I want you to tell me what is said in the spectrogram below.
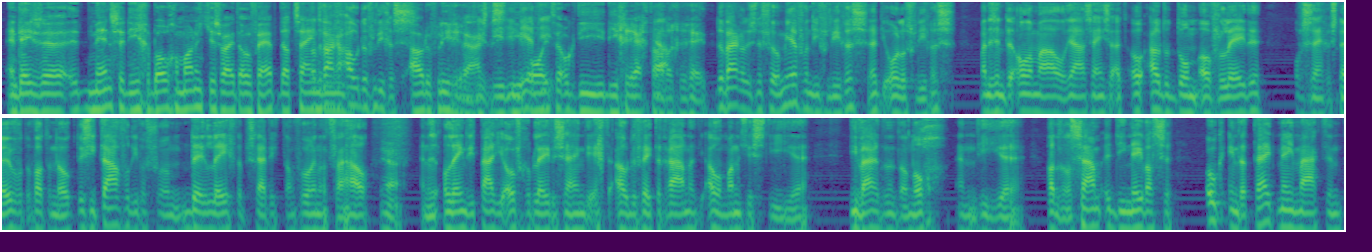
En deze eh, mensen, die gebogen mannetjes waar je het over hebt, dat zijn Dat waren die oude vliegers. oude vliegeraars die, die, ooit ook die, die gerechten Ja. hadden gegeten. Er waren dus nog veel meer van die vliegers, hè, die oorlogsvliegers. Maar die zijn er allemaal, ja, zijn ze uit ouderdom overleden. Of ze zijn gesneuveld of wat dan ook. Dus die tafel die was voor een deel leeg. Dat beschrijf ik dan voor in het verhaal. Ja. En dus alleen die paar die overgebleven zijn, die echte oude veteranen, die oude mannetjes, die, eh, die waren er dan nog. En die eh, hadden dan samen het diner wat ze ook in dat tijd meemaakten.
